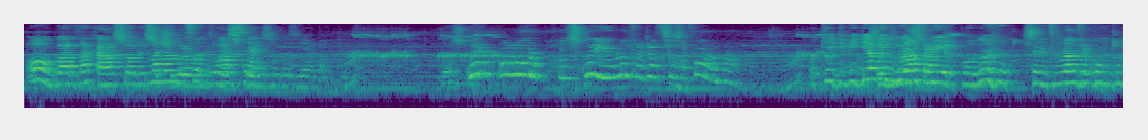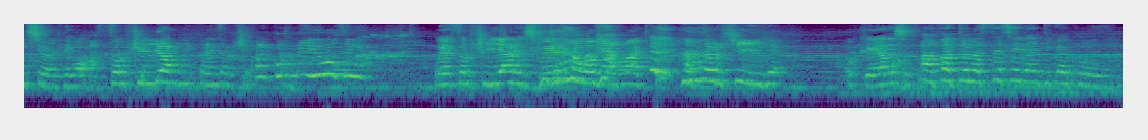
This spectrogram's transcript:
Oh, guarda caso, adesso Ma non, so, po' ha senso così è battuta. Squirp allora, squid, un'altra graziosa forma. Ok, dividiamo in Senti due un'altra- squirpo. Sento un'altra compulsione, devo attorcigliarmi per entrarci. Qualcuno mi aiuti! Vuoi attorcigliare Squirp? What the fuck? A torciglia. Ok, adesso... Ha fatto la stessa identica cosa.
